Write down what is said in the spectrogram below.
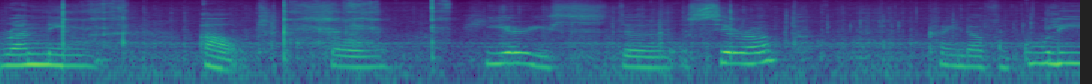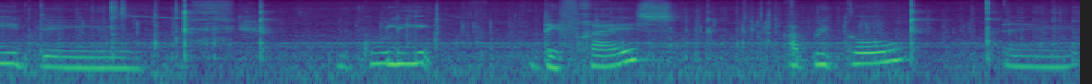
running out. So here is the syrup kind of coulis de coulis de fraises abricot and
